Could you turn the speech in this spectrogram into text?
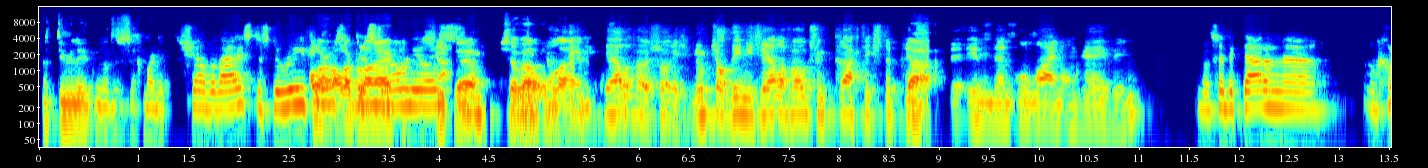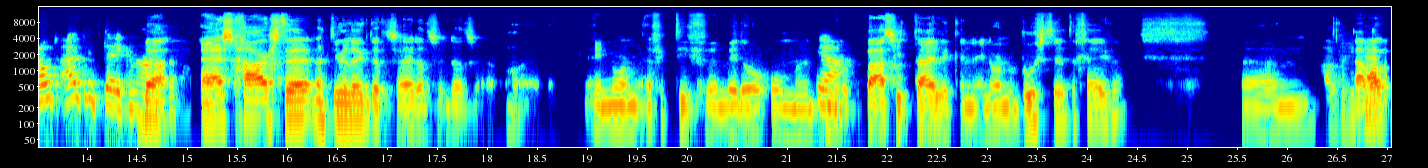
natuurlijk, dat is zeg maar de sociaal bewijs, dus de reviews, aller, testimonials. Ja, zowel online. Zelf, oh, sorry, noemt Cialdini zelf ook zijn krachtigste principe ja. in een online omgeving? Dan zet ik daar een, uh, een groot uitroepteken achter. Ja, uh, schaarste natuurlijk, dat is, uh, dat is, dat is enorm effectief uh, middel om uh, Ja. de occupatie tijdelijk een enorme boost uh, te geven. Nou, wat-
